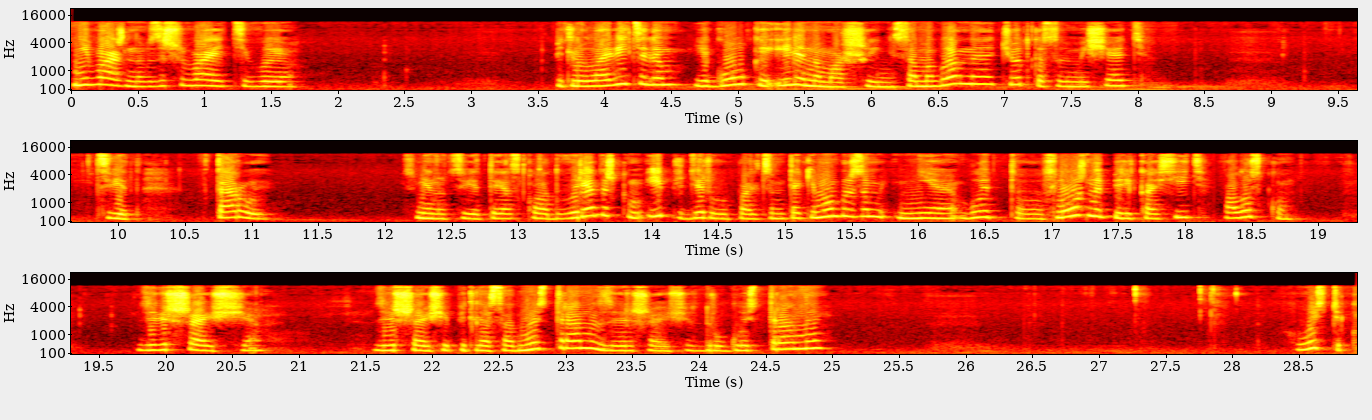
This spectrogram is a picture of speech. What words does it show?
Неважно, зашиваете вы петлю-уловителем, иголкой или на машине. Самое главное четко совмещать цвет. Второй смену цвета я складываю рядышком и придерживаю пальцем. Таким образом мне будет э, сложно перекосить полоску завершающая, завершающая петля с одной стороны, завершающая с другой стороны. Хвостик.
